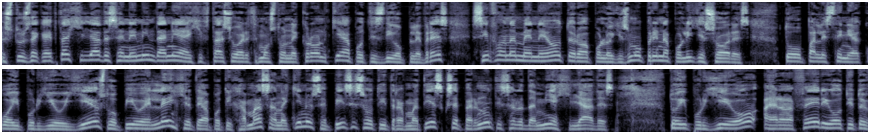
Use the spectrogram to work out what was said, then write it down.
Στους 17.099 έχει φτάσει ο αριθμός των νεκρών και από τις δύο πλευρές, σύμφωνα με νεότερο απολογισμό πριν από λίγες ώρες. Το Παλαιστινιακό Υπουργείο Υγείας, το οποίο ελέγχεται από τη Χαμάς ανακοίνωσε επίσης ότι οι τραυματίες ξεπερνούν τις 41.000. Το Υπουργείο αναφέρει ότι το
